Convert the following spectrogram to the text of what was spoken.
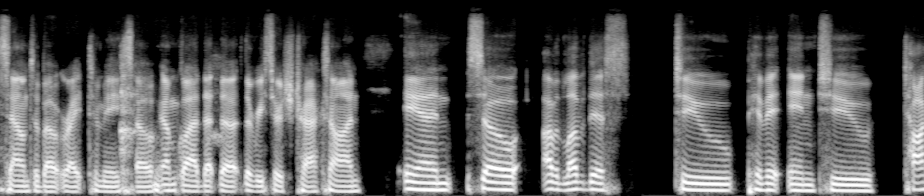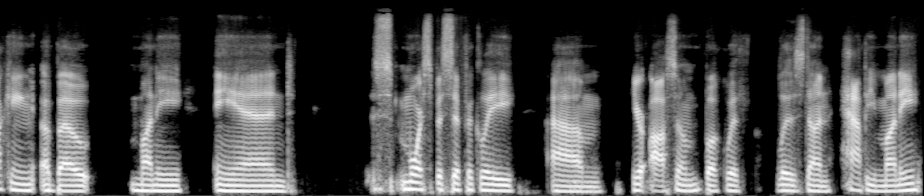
sounds about right to me so i'm glad that the the research tracks on and so i would love this to pivot into talking about money and more specifically, um, your awesome book with Liz Dunn, Happy Money.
